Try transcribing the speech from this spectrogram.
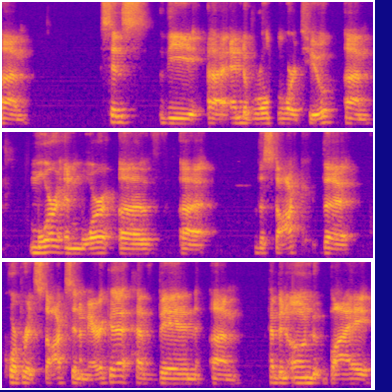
um, since the uh, end of World War II, um, more and more of uh, the stock, the corporate stocks in America, have been um, have been owned by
